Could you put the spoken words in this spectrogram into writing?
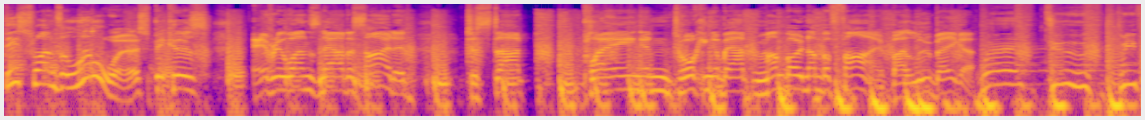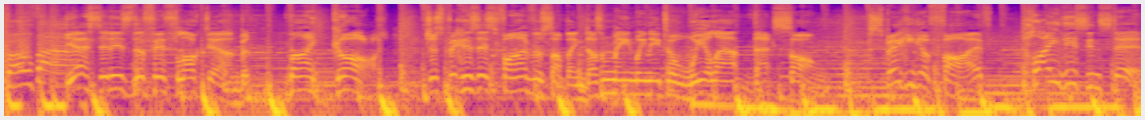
this one's a little worse because everyone's now decided to start playing and talking about Mambo Number Five by Lou Bega. One, two, three, four, five. Yes, it is the fifth lockdown, but my God, just because there's five of something doesn't mean we need to wheel out that song. Speaking of five, play this instead.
